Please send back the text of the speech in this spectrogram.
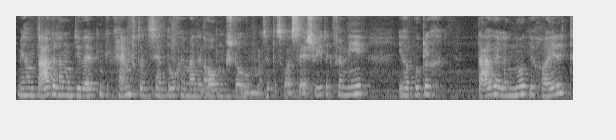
Wir haben tagelang um die Welpen gekämpft und sie sind doch in meinen Augen gestorben. Also das war sehr schwierig für mich. Ich habe wirklich tagelang nur geheult.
